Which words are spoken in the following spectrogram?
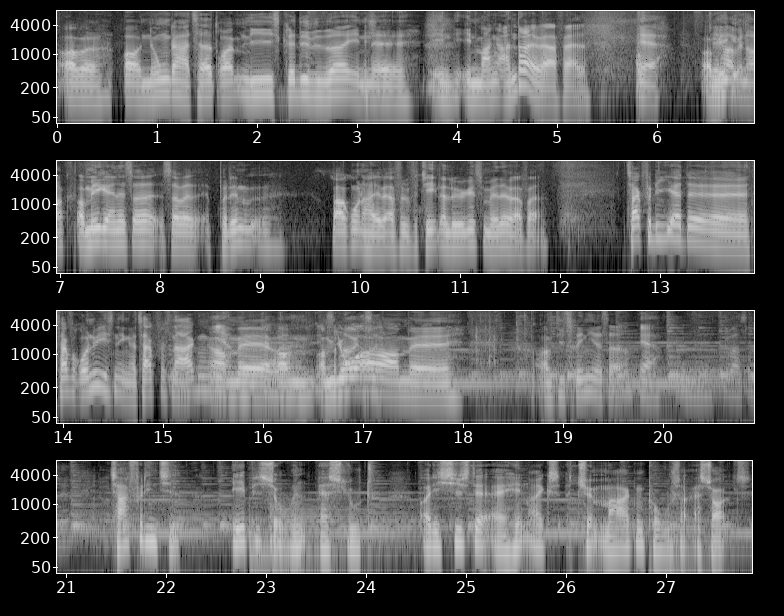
og, og nogen, der har taget drømmen lige skridtet videre end, øh, end, end mange andre i hvert fald. Ja, og det ikke, har vi nok. Og ikke andet, så, så på den baggrund har jeg i hvert fald fortjent at lykkes med det i hvert fald. Tak fordi at øh, tak for rundvisningen og tak for snakken Jamen, om øh, om, om jord og om øh, om de trin, I har taget. Ja, så lidt. Tak for din tid. Episoden er slut, og de sidste af Henriks tøm marken poser er solgt.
